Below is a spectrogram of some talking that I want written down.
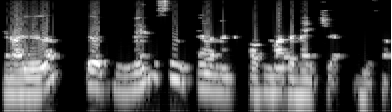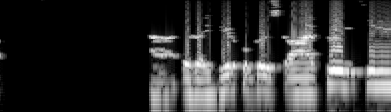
And I love the menacing element of Mother Nature in this one. Uh, there's a beautiful blue sky, few, few,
